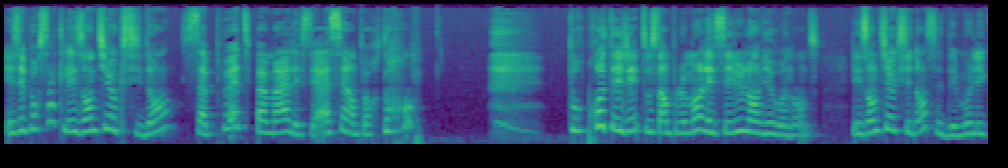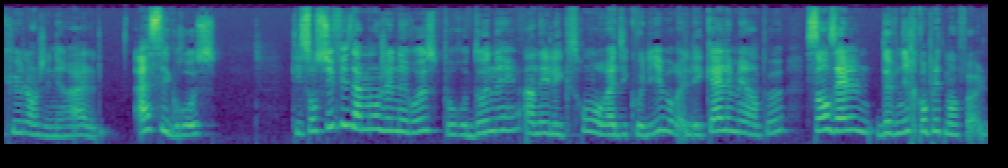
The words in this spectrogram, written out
Et c'est pour ça que les antioxydants, ça peut être pas mal et c'est assez important pour protéger tout simplement les cellules environnantes. Les antioxydants, c'est des molécules en général assez grosses qui sont suffisamment généreuses pour donner un électron aux radicaux libres, les calmer un peu, sans elles devenir complètement folles.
